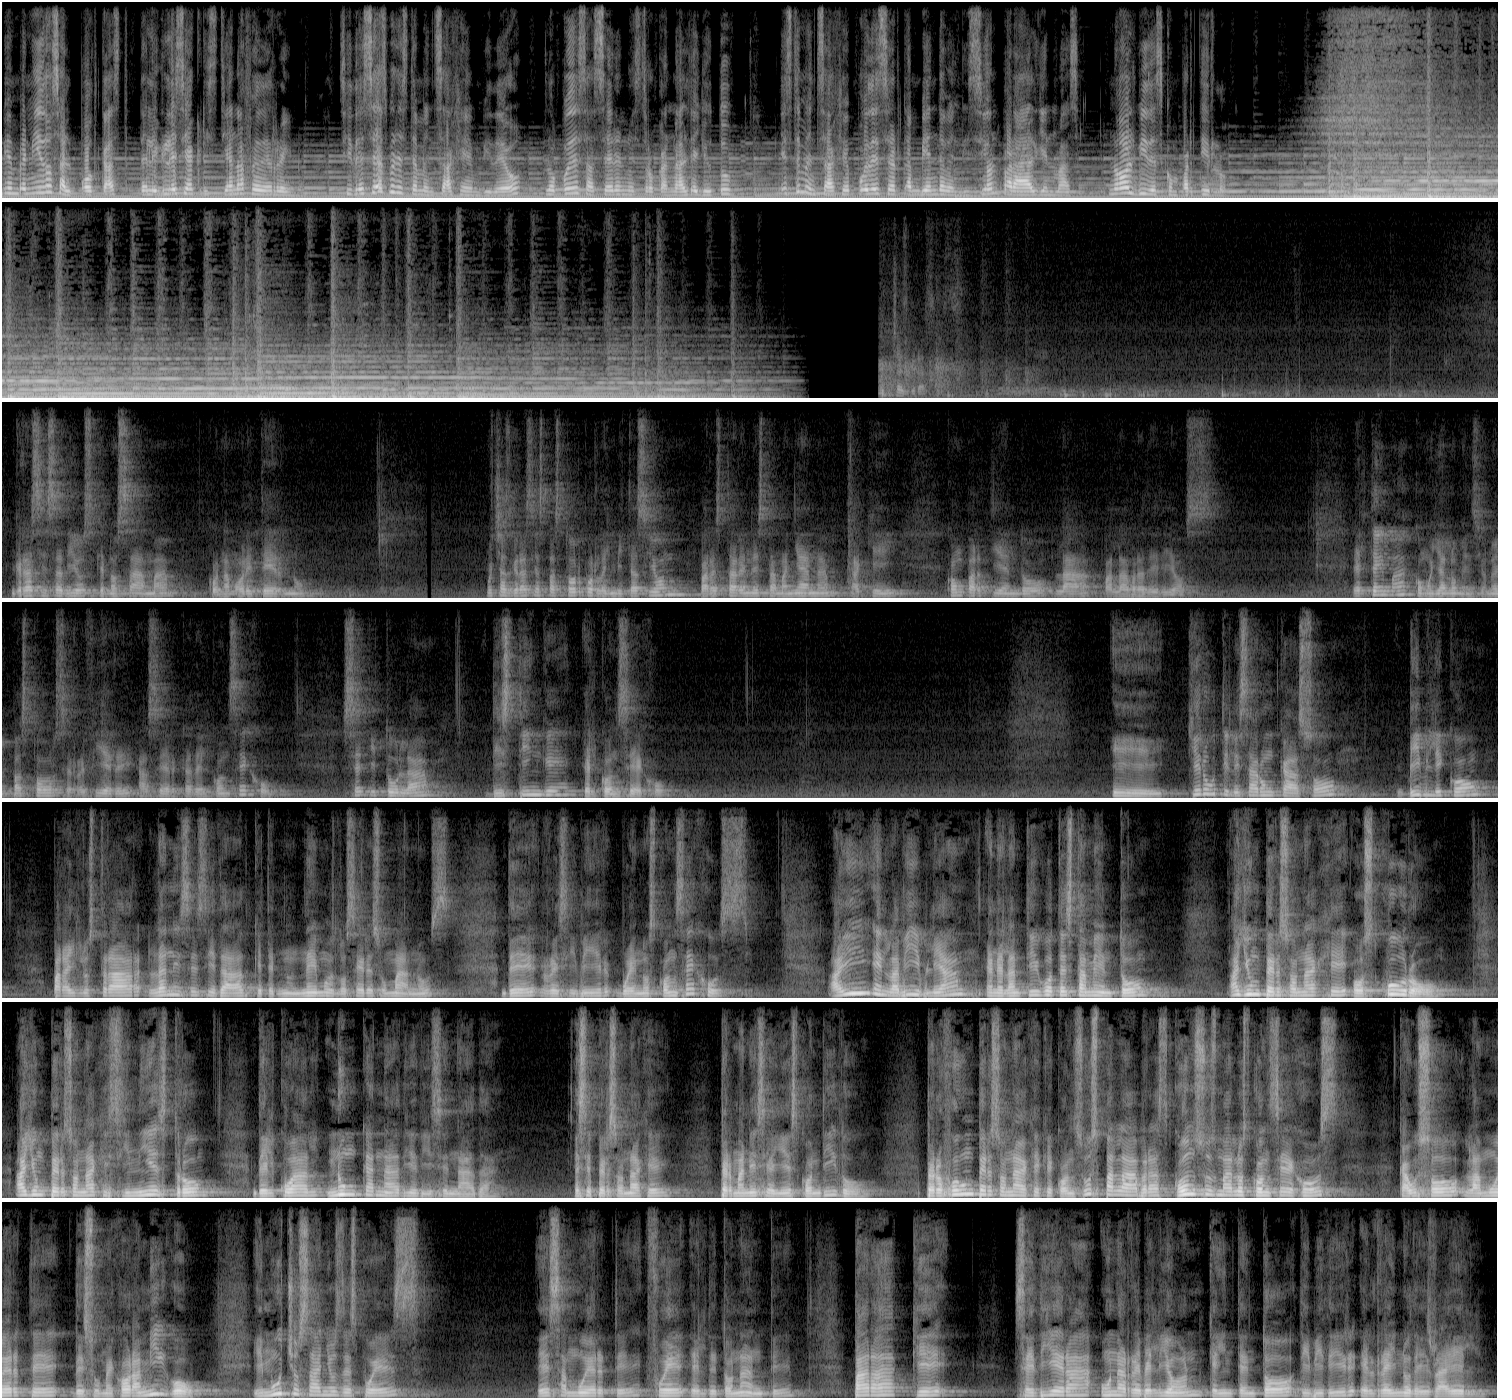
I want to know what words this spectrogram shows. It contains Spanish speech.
Bienvenidos al podcast de la Iglesia Cristiana Fe de Reino. Si deseas ver este mensaje en video, lo puedes hacer en nuestro canal de YouTube. Este mensaje puede ser también de bendición para alguien más. No olvides compartirlo. Gracias a Dios que nos ama con amor eterno. Muchas gracias, pastor, por la invitación para estar en esta mañana aquí compartiendo la palabra de Dios. El tema, como ya lo mencionó el pastor, se refiere acerca del consejo. Se titula Distingue el consejo. Y quiero utilizar un caso bíblico para ilustrar la necesidad que tenemos los seres humanos de recibir buenos consejos. Ahí en la Biblia, en el Antiguo Testamento, hay un personaje oscuro, hay un personaje siniestro del cual nunca nadie dice nada. Ese personaje permanece allí escondido, pero fue un personaje que con sus palabras, con sus malos consejos, causó la muerte de su mejor amigo. Y muchos años después, esa muerte fue el detonante para que se diera una rebelión que intentó dividir el reino de Israel.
